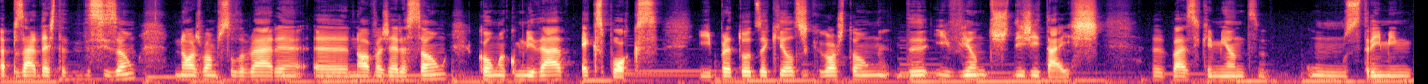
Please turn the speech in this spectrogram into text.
apesar desta decisão, nós vamos celebrar a, a, nova geração com a comunidade Xbox e para todos aqueles que gostam de eventos digitais. Eh, basicamente, um streaming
